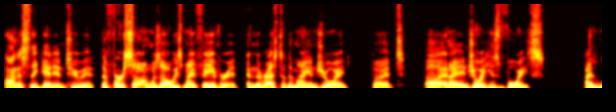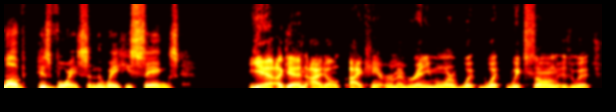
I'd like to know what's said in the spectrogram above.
honestly get into it. The first song was always my favorite, and the rest of them I enjoyed. But uh, and I enjoy his voice. I love his voice and the way he sings. Yeah, again, I don't, I can't remember anymore what what which song is which.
